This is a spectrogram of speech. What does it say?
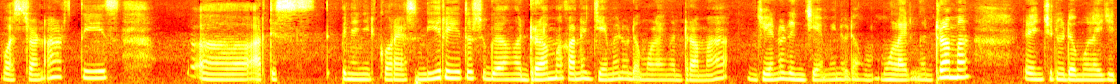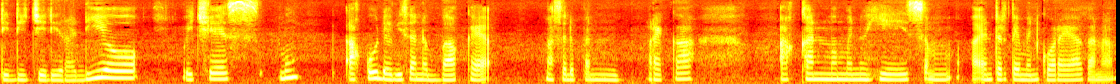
Western artist uh, artis penyanyi di Korea sendiri terus juga ngedrama karena Jamin udah mulai ngedrama Jeno dan Jamin udah mulai ngedrama dan Jun udah mulai jadi DJ di radio which is aku udah bisa nebak kayak masa depan mereka akan memenuhi sem entertainment Korea karena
